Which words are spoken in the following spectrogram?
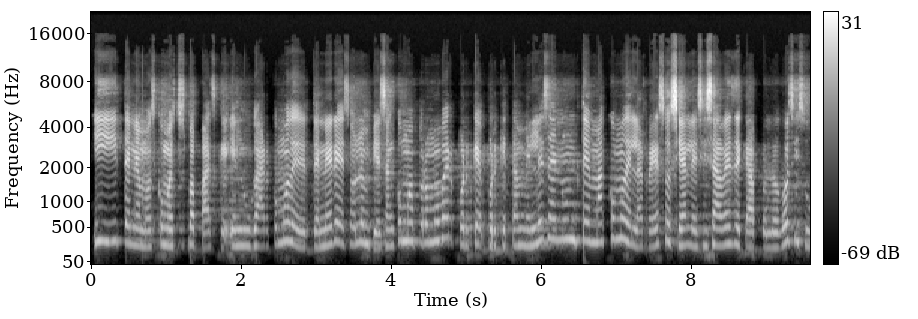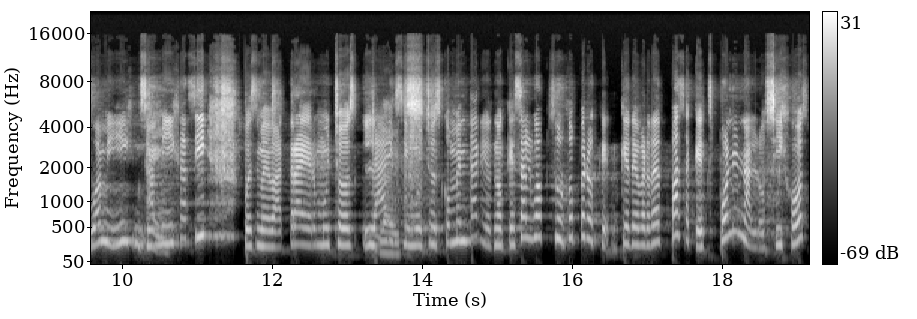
Y tenemos como estos papás que en lugar como de detener eso, lo empiezan como a promover. ¿Por qué? Porque también les dan un tema como de las redes sociales y sabes de que ah, pues luego si subo a mi, hija, sí. a mi hija así, pues me va a traer muchos likes, likes, y muchos comentarios, ¿no? Que es algo absurdo, pero que, que de verdad pasa, que exponen a los hijos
